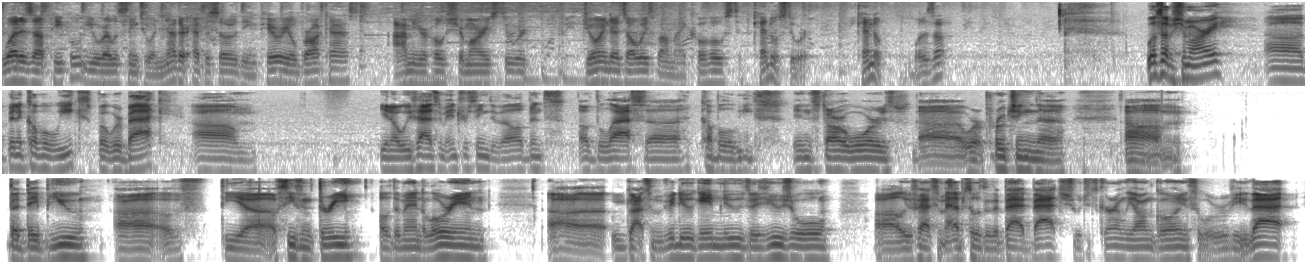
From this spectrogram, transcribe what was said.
What is up, people? You are listening to another episode of the Imperial Broadcast. I'm your host, Shamari Stewart, joined as always by my co host, Kendall Stewart. Kendall, what is up? What's up, Shamari? Uh, been a couple weeks, but we're back. Um, you know, we've had some interesting developments of the last uh, couple of weeks in Star Wars. Uh, we're approaching the um, the debut uh, of the uh, of season three of The Mandalorian. Uh, we've got some video game news as usual. Uh, we've had some episodes of The Bad Batch, which is currently ongoing, so we'll review that.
